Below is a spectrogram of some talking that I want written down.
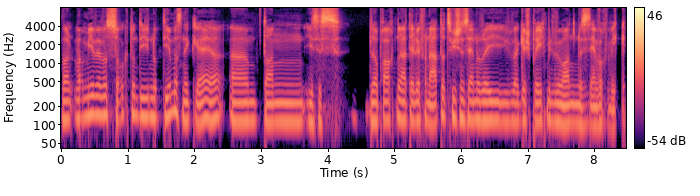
wenn, wenn mir wer was sagt und ich notiere mir es nicht gleich, ja, ähm, dann ist es, da braucht nur ein Telefonat dazwischen sein oder ein Gespräch mit jemandem und es ist einfach weg.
